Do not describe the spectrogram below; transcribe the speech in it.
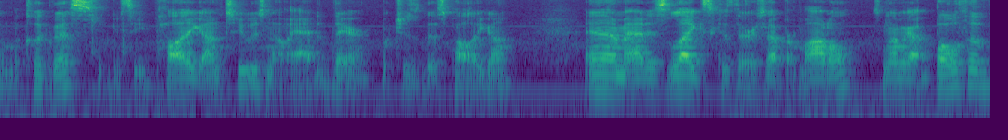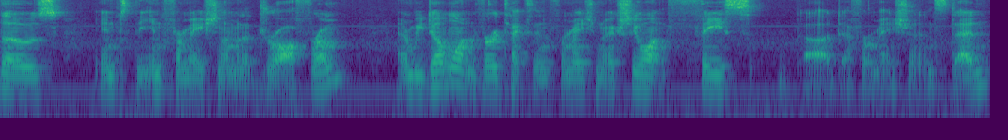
I'm going to click this. You can see polygon 2 is now added there, which is this polygon. And then I'm going to add his legs because they're a separate model. So now I've got both of those into the information I'm going to draw from. And we don't want vertex information. We actually want face uh, deformation instead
